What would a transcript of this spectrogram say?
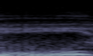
Okay.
